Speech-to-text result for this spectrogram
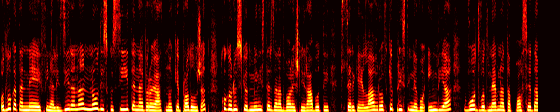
Одлуката не е финализирана, но дискусиите најверојатно ќе продолжат кога рускиот министер за надворешни работи Сергеј Лавров ќе пристигне во Индија во дводневната поседа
